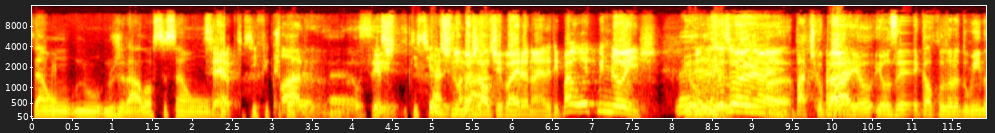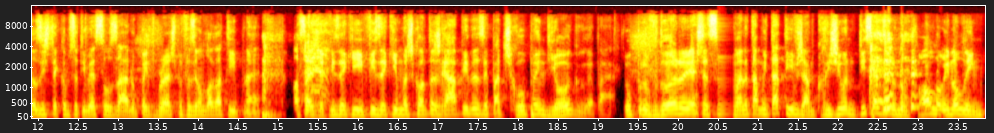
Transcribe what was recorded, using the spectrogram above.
são no, no geral ou se são Certo. específicos Claro, para ah, sim. esses- noticiários. Esses números de algibeira, não é? De tipo, ah, 8 milhões. Eu- Eu- Ah, pá, desculpa lá, eu, eu usei a calculadora do Windows, isto é como se eu estivesse a usar o Paintbrush para fazer um logotipo, não é? Ou seja, fiz aqui, fiz aqui umas contas rápidas, epá, desculpem, Diogo, epá, o provedor esta semana está muito ativo, já me corrigiu a notícia a dizer no follow e no link.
